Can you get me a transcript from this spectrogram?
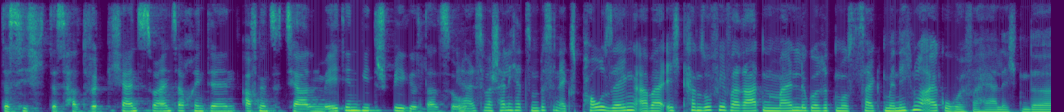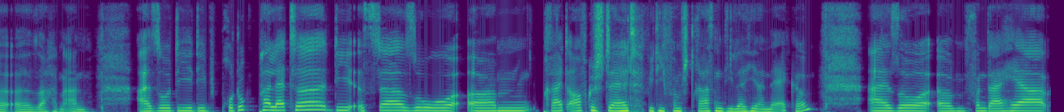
dass sich das halt wirklich eins zu eins auch in den, auf den sozialen Medien widerspiegelt. Also ja, ist wahrscheinlich jetzt ein bisschen exposing, aber ich kann so viel verraten, mein Logarithmus zeigt mir nicht nur alkoholverherrlichende äh, Sachen an. Also die, die Produktpalette, die ist da so ähm, breit aufgestellt wie die vom Straßendealer hier an der Ecke. Also ähm, von daher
